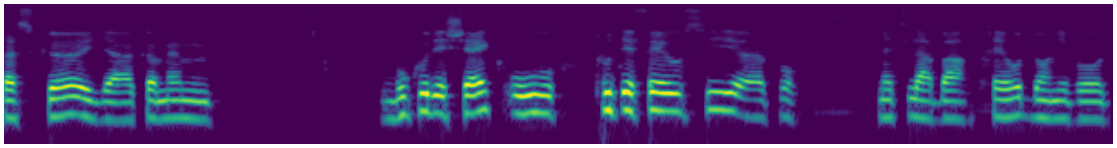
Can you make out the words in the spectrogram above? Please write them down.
parce qu'il y a quand même beaucoup d'échecs où tout est fait aussi euh, pour mettre la barre très haute au, niveau,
